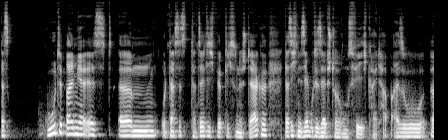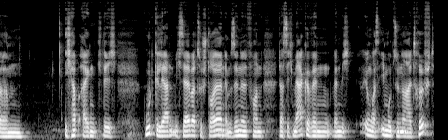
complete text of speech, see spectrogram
das Gute bei mir ist, ähm, und das ist tatsächlich wirklich so eine Stärke, dass ich eine sehr gute Selbststeuerungsfähigkeit habe. Also ähm, ich habe eigentlich gut gelernt, mich selber zu steuern im Sinne von, dass ich merke, wenn, wenn mich irgendwas emotional trifft,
